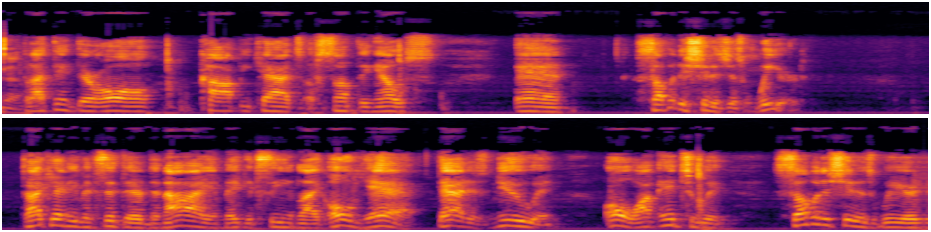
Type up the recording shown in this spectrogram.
Yeah. but I think they're all copycats of something else. And some of this shit is just weird. I can't even sit there and deny and make it seem like, oh yeah, that is new and oh I'm into it. Some of the shit is weird,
